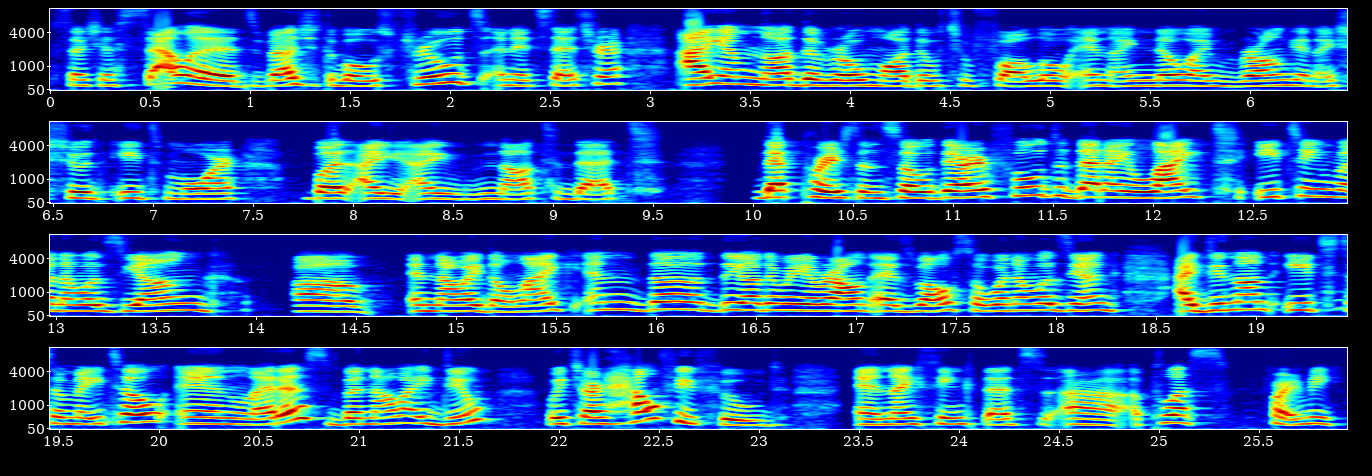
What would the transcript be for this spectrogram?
such as salads, vegetables, fruits, and etc. I am not the role model to follow, and I know I'm wrong and I should eat more, but I, I'm not that that person. So there are food that I liked eating when I was young, uh, and now I don't like, and the, the other way around as well. So when I was young, I did not eat tomato and lettuce, but now I do, which are healthy food, and I think that's uh, a plus for me.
